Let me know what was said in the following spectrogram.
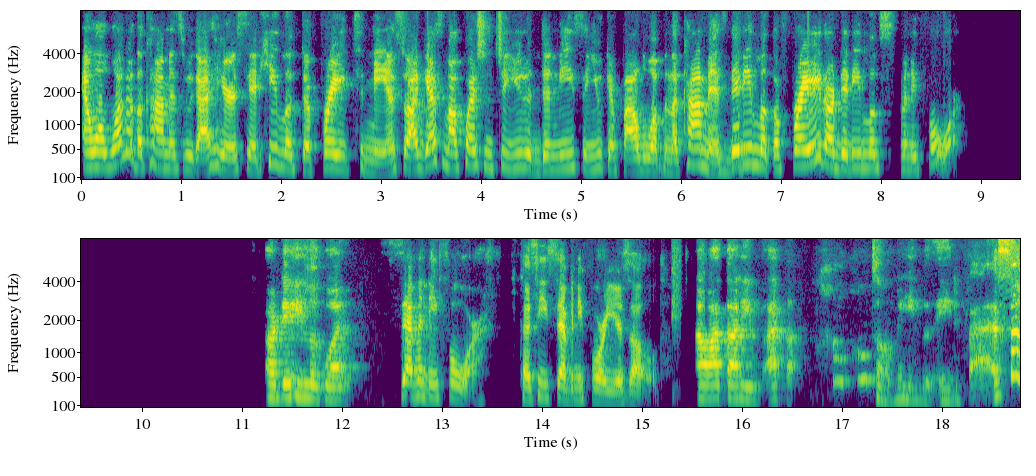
And well, one of the comments we got here said he looked afraid to me. And so I guess my question to you, Denise, and you can follow up in the comments: Did he look afraid, or did he look seventy-four? Or did he look what? 74, because he's 74 years old. Oh, I thought he, I thought, who, who told me he was 85? Stop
